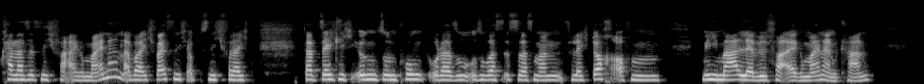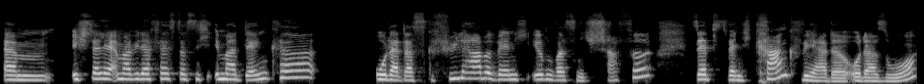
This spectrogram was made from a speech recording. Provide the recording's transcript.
kann das jetzt nicht verallgemeinern, aber ich weiß nicht, ob es nicht vielleicht tatsächlich irgend so ein Punkt oder so sowas ist, was man vielleicht doch auf dem Minimallevel verallgemeinern kann ähm, ich stelle ja immer wieder fest, dass ich immer denke oder das Gefühl habe, wenn ich irgendwas nicht schaffe, selbst wenn ich krank werde oder so,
